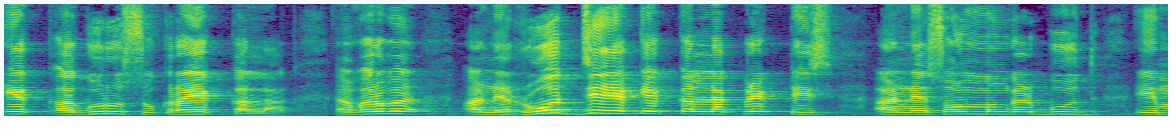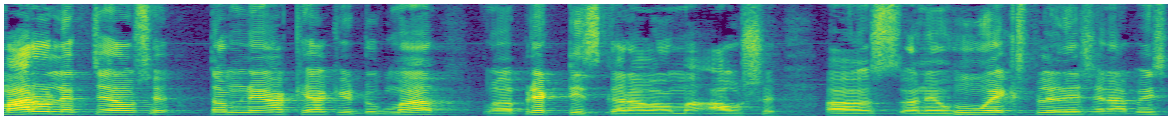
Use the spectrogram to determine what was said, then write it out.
એક ગુરુ શુક્ર એક કલાક. બરોબર? અને રોજ જે એક એક કલાક પ્રેક્ટિસ અને સોમ, મંગળ, બુધ, એ મારો લેક્ચર આવશે, તમને આખી આખી ટૂંકમાં પ્રેક્ટિસ કરાવવામાં આવશે. અને હું એક્સપ્લેનેશન આપીશ.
